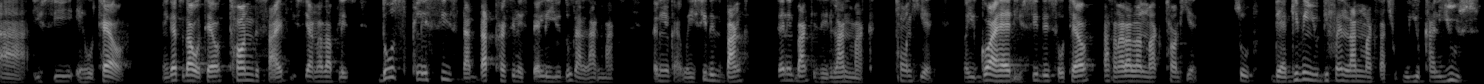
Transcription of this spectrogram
uh, you see a hotel You get to that hotel, turn the side, you see another place. Those places that that person is telling you, those are landmarks. Telling you, okay, when you see this bank, Zenith Bank is a landmark, turn here. When you go ahead, you see this hotel, that's another landmark, turn here. So they're giving you different landmarks that you, you can use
